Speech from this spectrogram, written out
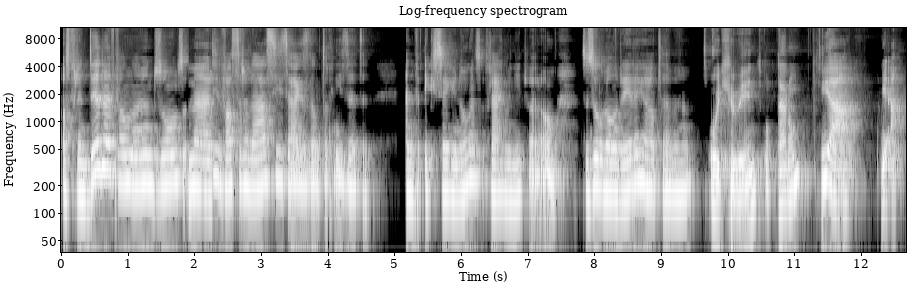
als vriendinnen van hun zoons, maar in vaste relatie zagen ze dan toch niet zitten. En ik zeg je nog eens, vraag me niet waarom. Ze zullen wel een reden gehad hebben. Ooit geweend daarom? Ja, ja.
